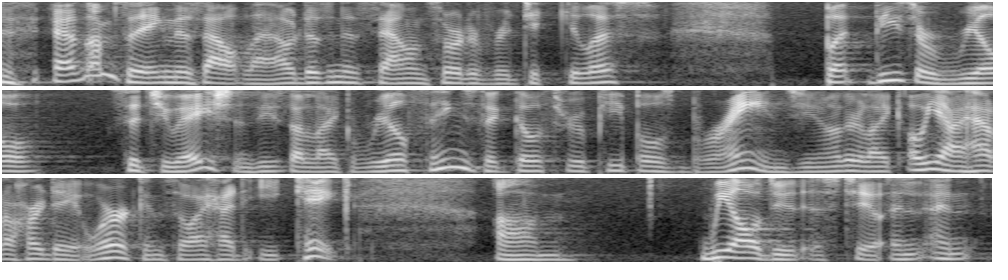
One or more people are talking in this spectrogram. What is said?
as I'm saying this out loud, doesn't it sound sort of ridiculous? But these are real situations. These are like real things that go through people's brains. You know, they're like, oh, yeah, I had a hard day at work, and so I had to eat cake. Um, we all do this too. And, and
